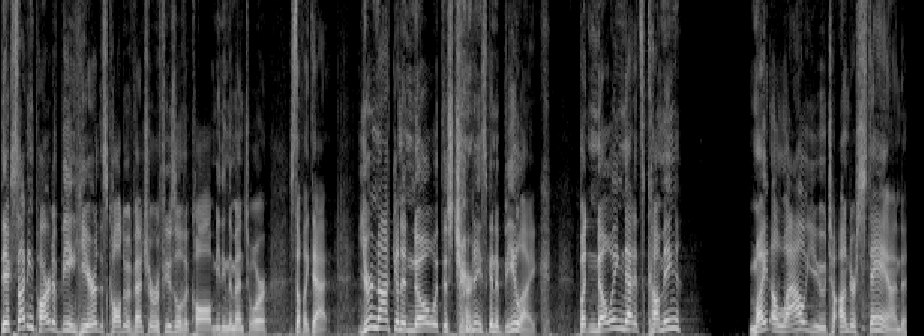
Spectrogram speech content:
the exciting part of being here, this call to adventure, refusal of the call, meeting the mentor, stuff like that, you're not going to know what this journey is going to be like. But knowing that it's coming might allow you to understand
